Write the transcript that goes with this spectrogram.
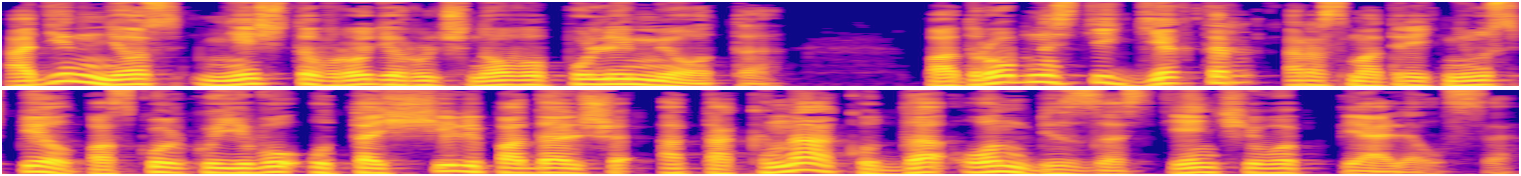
один нес нечто вроде ручного пулемета, Подробности Гектор рассмотреть не успел, поскольку его утащили подальше от окна, куда он беззастенчиво пялился.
